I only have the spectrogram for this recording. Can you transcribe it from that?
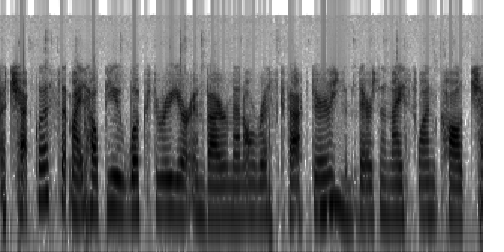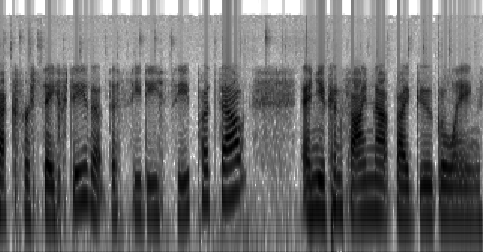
a checklist that might help you look through your environmental risk factors, mm. there's a nice one called Check for Safety that the CDC puts out. And you can find that by Googling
